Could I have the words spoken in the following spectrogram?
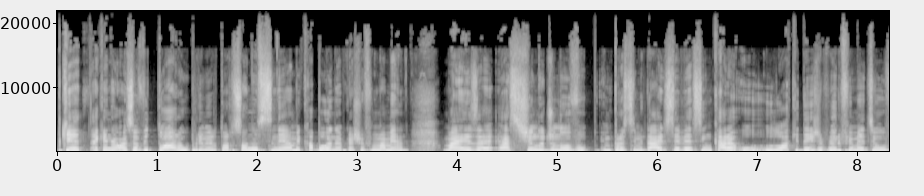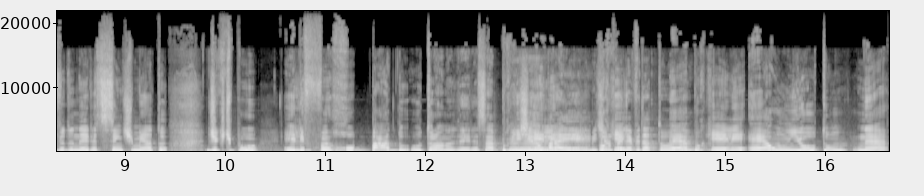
Porque é aquele negócio, eu vi Thor, o primeiro Thor só no cinema e acabou, né? Porque achei o filme uma merda. Mas é, assistindo de novo em proximidade, você vê assim, cara, o, o Loki, desde o primeiro filme, é desenvolvido nele esse sentimento de que, tipo, ele foi roubado o trono dele, sabe? Porque Mentiram pra ele, mentiram porque- pra ele a vida toda. É, porque ele é um Jotun, né?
